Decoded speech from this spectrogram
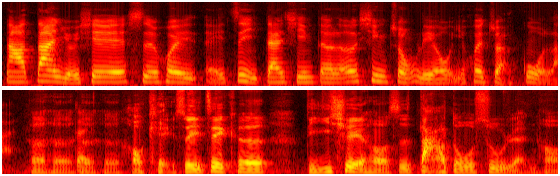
那当然有一些是会诶、欸、自己担心得了恶性肿瘤，也会转过来。呵呵呵呵，OK。所以这科的确哈是大多数人哈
